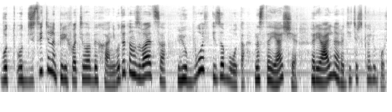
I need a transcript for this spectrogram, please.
вот, вот действительно перехватило дыхание. Вот это называется любовь и забота. Настоящая, реальная родительская любовь.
